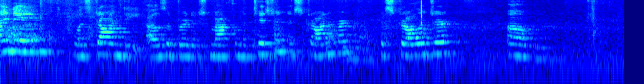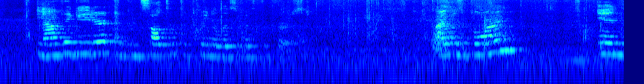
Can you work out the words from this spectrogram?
My name was John Dee. I was a British mathematician, astronomer, astrologer, um, navigator, and consultant to Queen Elizabeth I. I was born in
